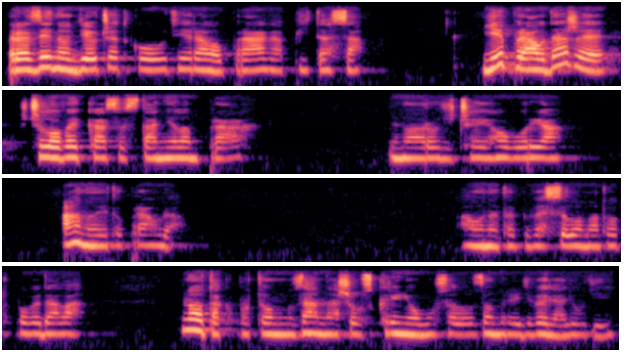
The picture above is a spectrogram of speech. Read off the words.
Raz jedno dievčatko utieralo prach a pýta sa, je pravda, že z človeka sa stane len prach? No a rodičia jej hovoria, áno, je to pravda. A ona tak veselo na to odpovedala, no tak potom za našou skriňou muselo zomrieť veľa ľudí.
